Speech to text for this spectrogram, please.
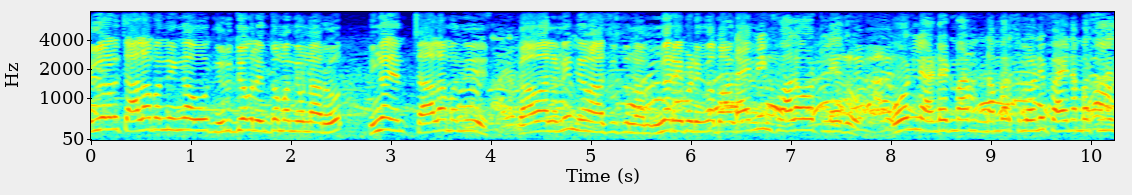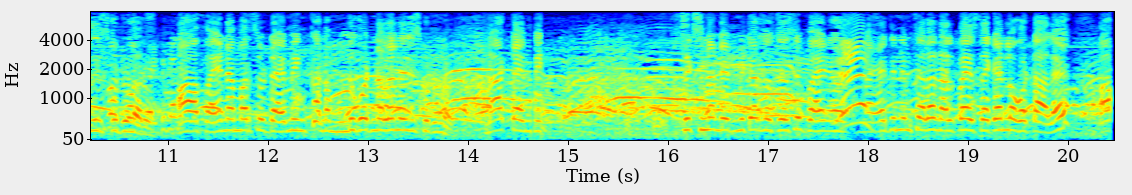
పిల్లలు చాలా మంది ఇంకా నిరుద్యోగులు ఎంతో మంది ఉన్నారు. ఇంకా చాలా మంది కావాలని మేము ఆశిస్తున్నాం. ఇంకా రేపటి ఇంకా బాగా టైమింగ్ ఫాలో అవ్వట్లేదు ఓన్లీ హండ్రెడ్ నంబర్స్లోని ఫైవ్ నంబర్స్ తీసుకుంటున్నారు. ఆ ఫైవ్ నంబర్స్ టైమింగ్ కన్నా ముందు కొట్టిన వాళ్ళనే తీసుకుంటున్నారు. నాకు టైమింగ్ సిక్స్ హండ్రెడ్ మీటర్స్ వచ్చేసి ఫైవ్ ఐదు నిమిషాల నలభై సెకండ్లో కొట్టాలి. ఆ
